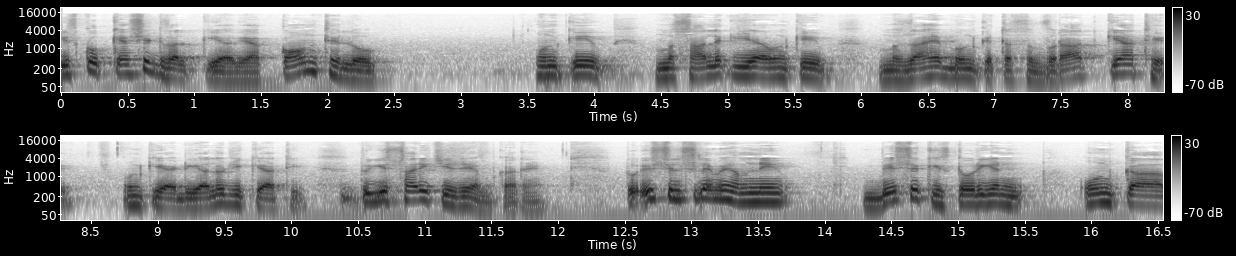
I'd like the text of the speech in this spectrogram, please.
इसको कैसे डेवलप किया गया? कौन थे लोग? उनके मसालक या उनके मजाहब, उनके तस्वुरात क्या थे? उनकी आइडियालॉजी क्या थी? तो ये सारी चीज़ें हम कर रहे हैं। तो इस सिलसिले में हमने बेसिक हिस्टोरियन उनका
